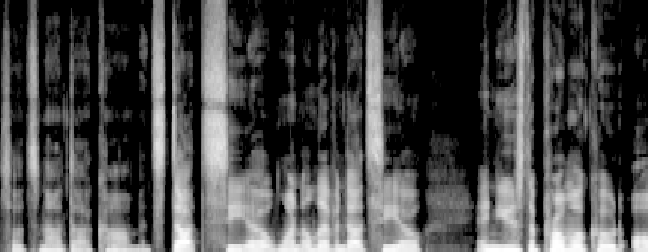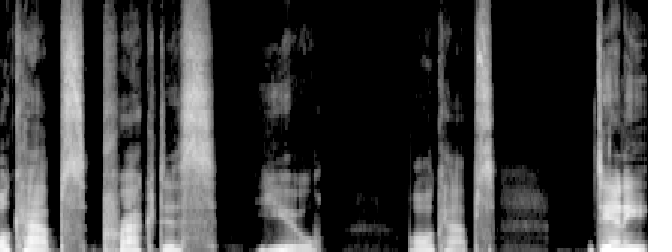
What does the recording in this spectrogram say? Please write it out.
so it's not dot com it's dot co 111 dot co and use the promo code all caps practice you all caps dani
